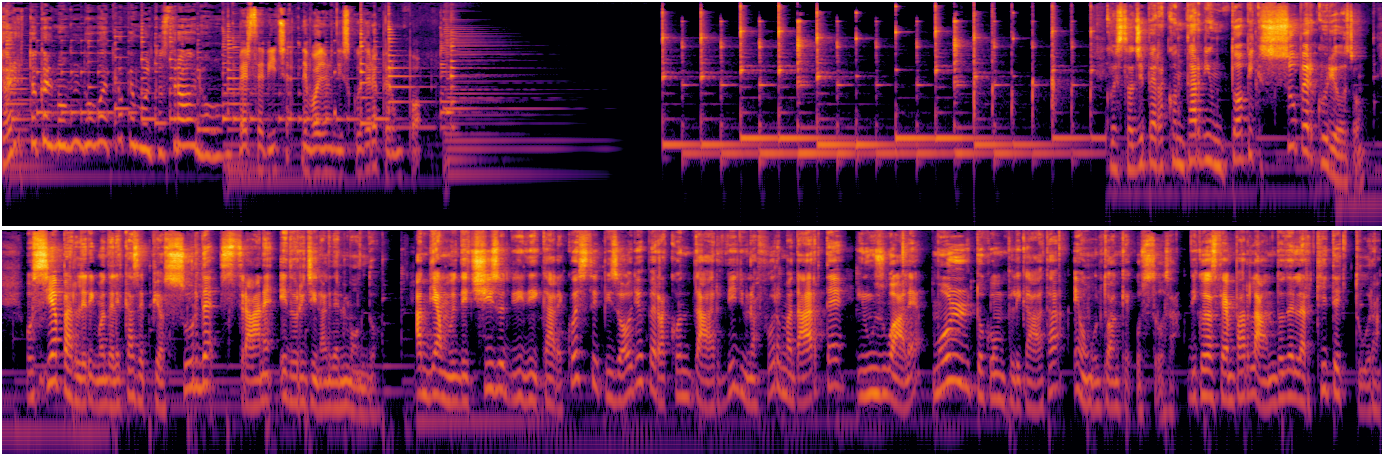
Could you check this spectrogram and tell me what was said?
Certo che il mondo è proprio molto strano. Versa e Vice ne vogliono discutere per un po'. Quest'oggi per raccontarvi un topic super curioso, ossia parleremo delle case più assurde, strane ed originali del mondo. Abbiamo deciso di dedicare questo episodio per raccontarvi di una forma d'arte inusuale, molto complicata e molto anche costosa. Di cosa stiamo parlando? Dell'architettura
